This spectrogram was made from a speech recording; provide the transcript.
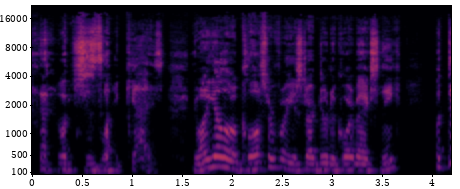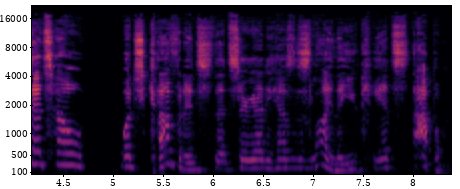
which is like, guys, you want to get a little closer before you start doing a quarterback sneak. But that's how much confidence that Sirianni has in this line that you can't stop him.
